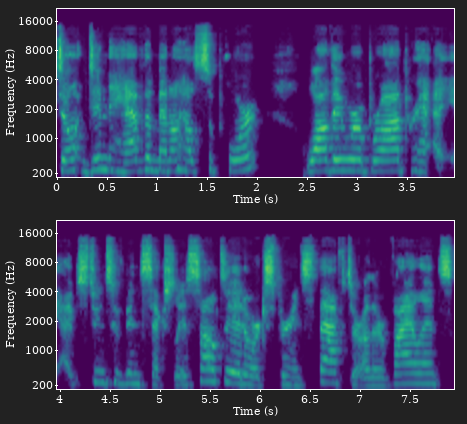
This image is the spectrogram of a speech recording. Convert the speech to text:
don't didn't have the mental health support while they were abroad. Perhaps uh, uh, students who've been sexually assaulted or experienced theft or other violence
